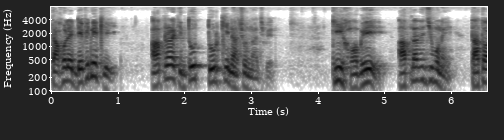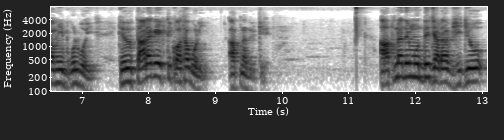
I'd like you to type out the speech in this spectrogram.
তাহলে ডেফিনেটলি আপনারা কিন্তু তুর্কি নাচন নাচবেন। কি হবে আপনাদের জীবনে? তা তো আমি বলবই। কিন্তু তার আগে একটি কথা বলি আপনাদেরকে। আপনাদের মধ্যে যারা ভিডিও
